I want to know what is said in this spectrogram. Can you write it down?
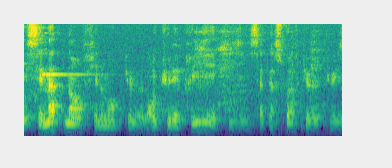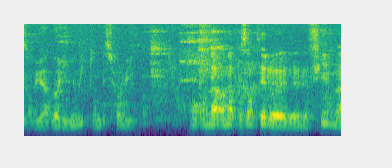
Et c'est maintenant, finalement, que le recul est pris et qu'ils s'aperçoivent que- qu'ils ont eu un vol inouï de tomber sur lui. quoi. On a, a présenté le, film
